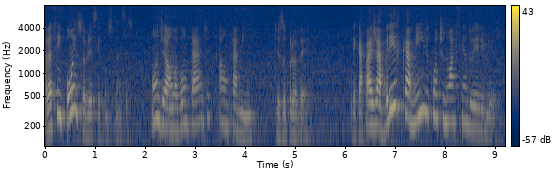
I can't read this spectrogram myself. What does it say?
Ela se impõe sobre as circunstâncias. Onde há uma vontade, há um caminho, diz o provérbio. Ele é capaz de abrir caminho e continuar sendo ele mesmo.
